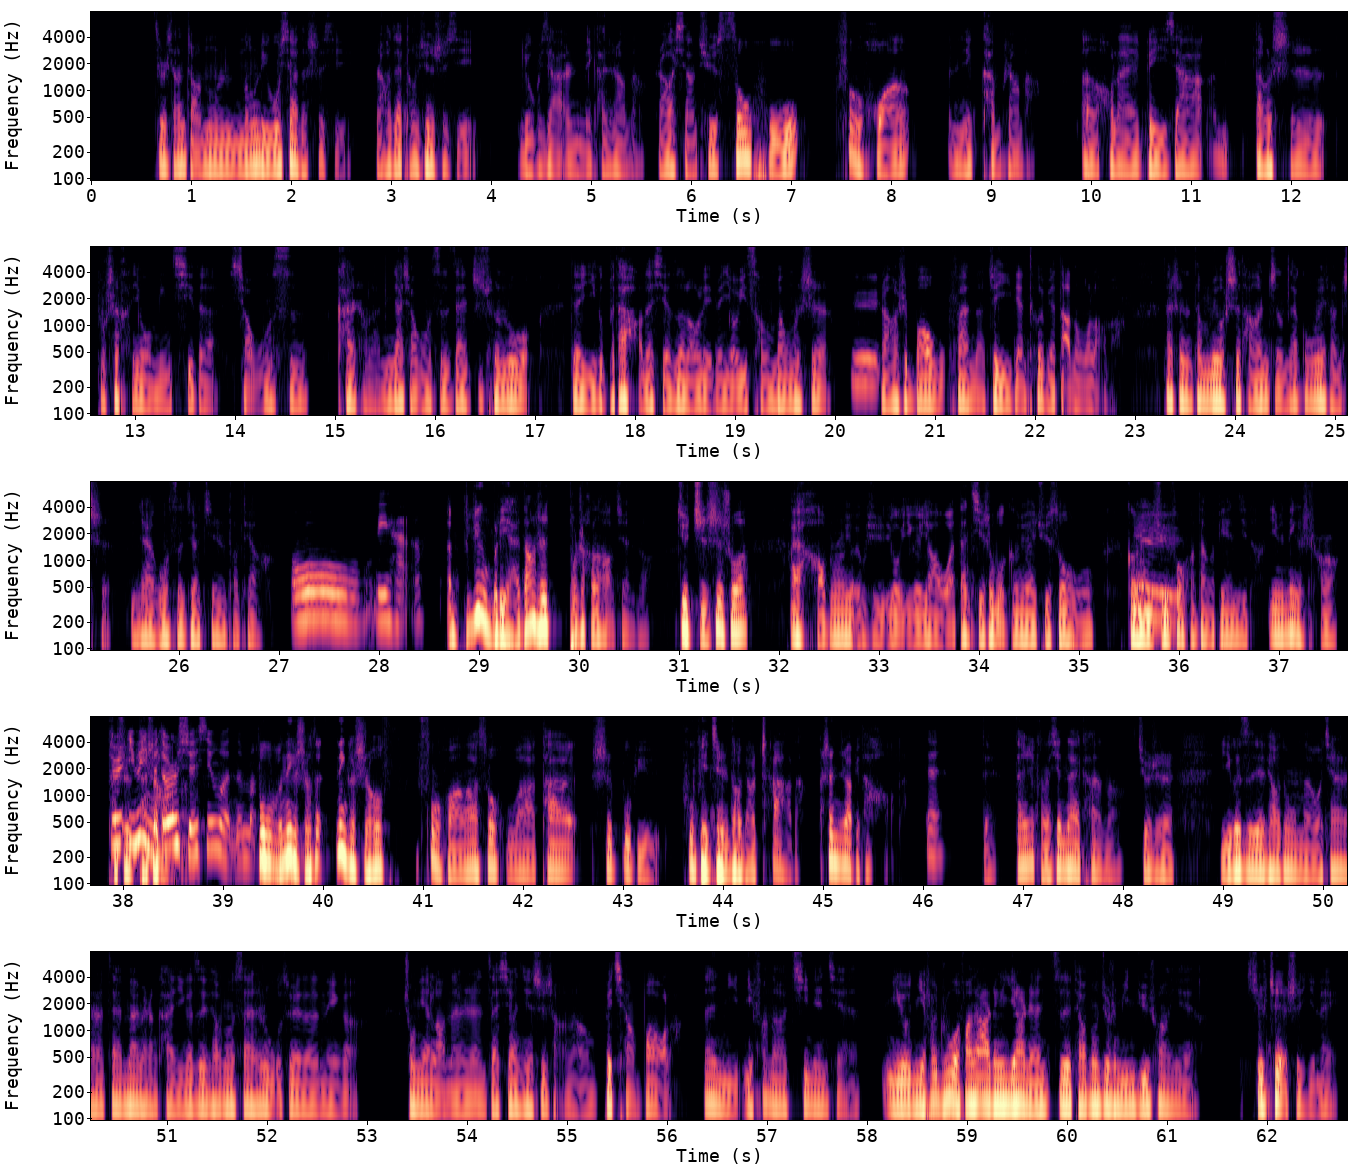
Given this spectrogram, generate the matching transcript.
就是想找那种能留下的实习，然后在腾讯实习留不下，人家没看上他，然后想去搜狐、凤凰，人家看不上他，嗯，后来被一家嗯当时不是很有名气的小公司看上了，那家小公司在知春路的一个不太好的写字楼里面有一层办公室，嗯然后是包午饭的，这一点特别打动我老婆。但是呢，他们没有食堂，你只能在工位上吃。那家公司叫今日头条，哦，厉害啊！嗯，并不厉害，当时不是很好的选择，就只是说，哎，好不容易有一个有一个要我，但其实我更愿意去搜狐，更愿意去凤凰当个编辑的，因为那个时候他就是是因为你们都是学新闻的嘛。不不不，那个时候他那个时候凤凰啊、搜狐啊，它是不比不比今日头条差的，甚至要比它好的。对对，但是可能现在看呢，就是一个字节跳动呢，我前两天在麦麦上看，一个字节跳动三十五岁的那个中年老男人在相亲市场上被抢爆了。但是你你放到七年前，你有你如果放在二零一二年，字节跳动就是民居创业啊，其实这也是一类。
